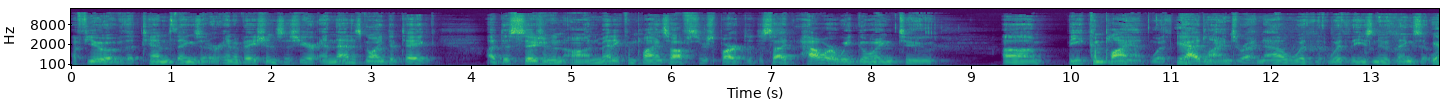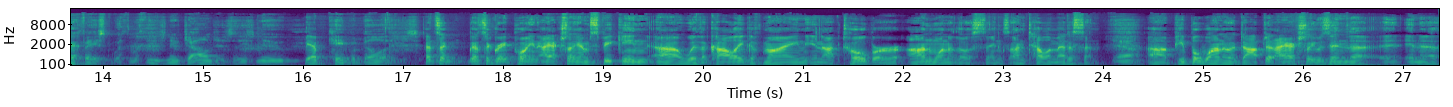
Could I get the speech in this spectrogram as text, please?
a few of the ten things that are innovations this year, and that is going to take a decision on many compliance officers' part to decide how are we going to um, be compliant with Yeah. guidelines right now with with these new things that we're faced with with these new challenges, these new Yep. capabilities. That's a that's a great point. I actually i'm speaking uh, with a colleague of mine in October on one of those things on telemedicine. Yeah. uh, people want to adopt it. I actually was in the in a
